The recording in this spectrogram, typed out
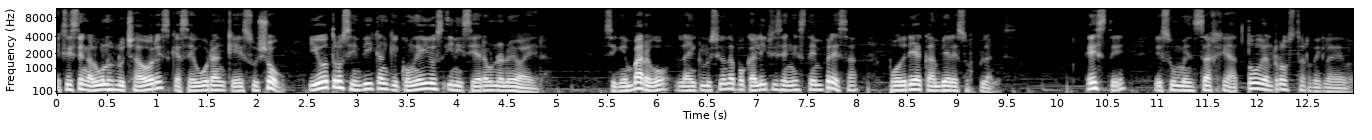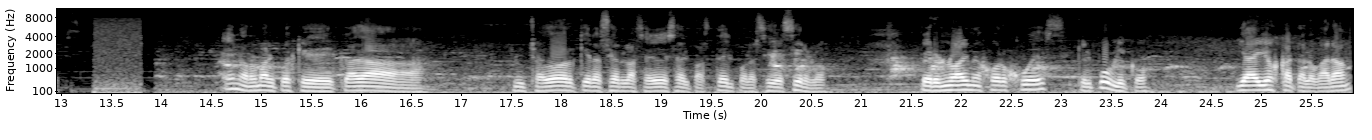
Existen algunos luchadores que aseguran que es su show y otros indican que con ellos iniciará una nueva era. Sin embargo, la inclusión de Apocalipsis en esta empresa podría cambiar esos planes. Este es un mensaje a todo el roster de gladiadores. Es normal pues que cada luchador quiera ser la cereza del pastel, por así decirlo pero no hay mejor juez que el público. Ya ellos catalogarán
